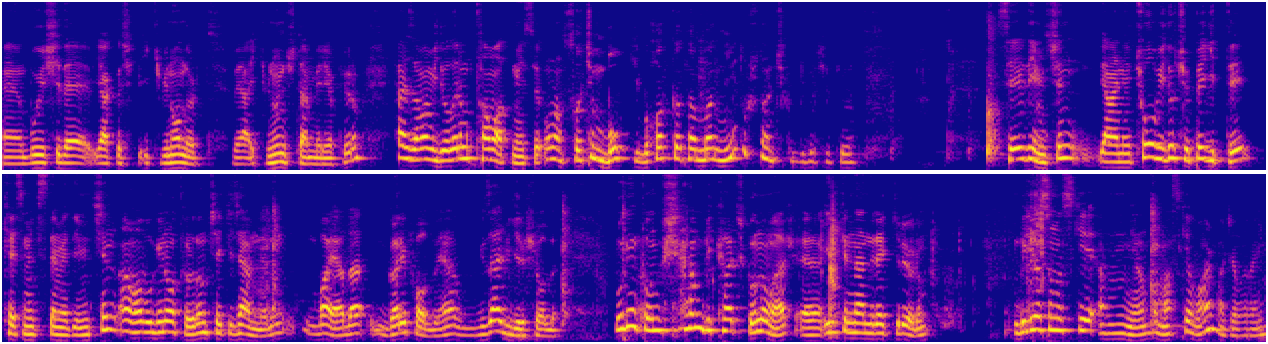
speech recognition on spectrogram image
e, bu işi de yaklaşık 2014 veya 2013'ten beri yapıyorum. Her zaman videolarımı tam atmayı seviyorum. Ulan saçım bok gibi. Hakikaten ben niye duştan çıkıp video çekiyorum? Sevdiğim için yani çoğu video çöpe gitti kesmek istemediğim için ama bugün oturdum çekeceğim dedim. Bayağı da garip oldu ya. Güzel bir giriş oldu. Bugün konuşacağım birkaç konu var. Ee, ilkinden direkt giriyorum. Biliyorsunuz ki hmm, yanımda maske var mı acaba benim?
